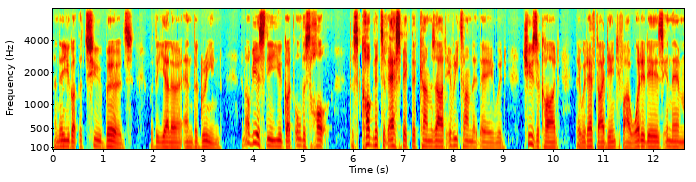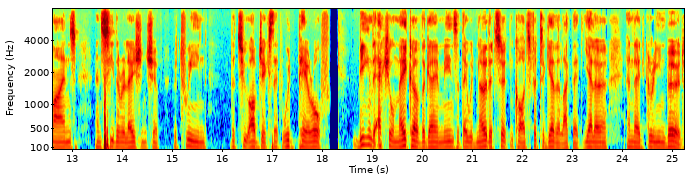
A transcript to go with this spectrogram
And there you got the two birds with the yellow and the green. And obviously you got all this whole this cognitive aspect that comes out every time that they would choose a card. They would have to identify what it is in their minds and see the relationship between the two objects that would pair off. Being the actual maker of the game means that they would know that certain cards fit together, like that yellow and that green bird.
